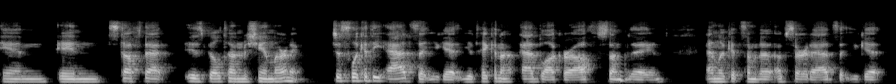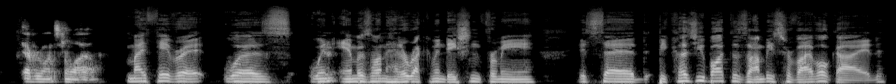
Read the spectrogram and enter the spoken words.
in, in stuff that is built on machine learning. Just look at the ads that you get. You take an ad blocker off someday and, and look at some of the absurd ads that you get every once in a while. My favorite was when Amazon had a recommendation for me it said, because you bought the zombie survival guide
